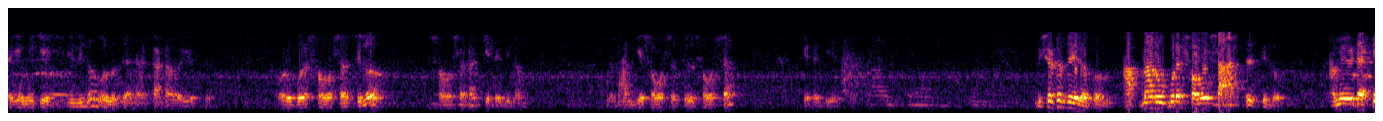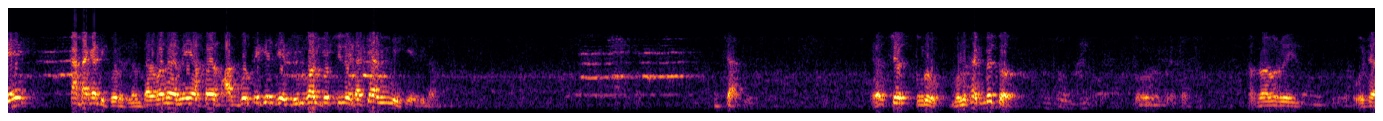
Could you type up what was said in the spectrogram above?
তাকে মিটিয়ে দিয়ে দিল বলল, যে হ্যাঁ কাটা হয়ে গেছে। ওর উপরে সমস্যা ছিল, সমস্যাটা কেটে দিলাম। ভাগ্যে সমস্যা ছিল, সমস্যা কেটে দিয়েছে। বিষয়টা তো এরকম, আপনার উপরে সমস্যা আসতেছিল। আমি ওইটাকে কাটাকাটি করে দিলাম। তার মানে আমি আপনার ভাগ্য থেকে যে দুর্ভাগ্য ছিল, এটাকে আমি মিটিয়ে দিলাম। তুরুক মনে থাকবে তো। আপনারা ওই ওইটা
